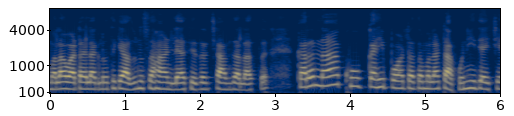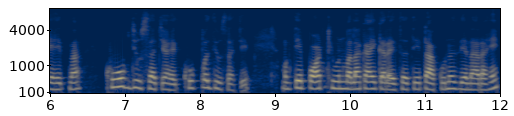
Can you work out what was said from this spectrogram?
मला वाटायला लागलं होतं की अजून सहा आणले असते तर छान झालं असतं. कारण ना खूप काही पॉट आता मला टाकूनही द्यायचे आहेत ना. खूप दिवसाचे आहेत. खूपच दिवसाचे. मग ते पॉट ठेवून मला काय करायचं? ते टाकूनच देणार आहे.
